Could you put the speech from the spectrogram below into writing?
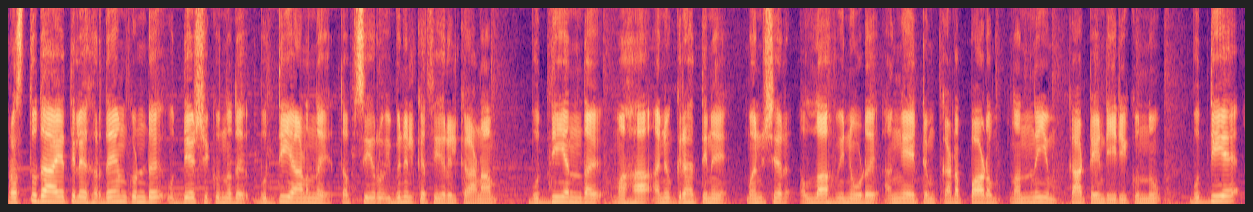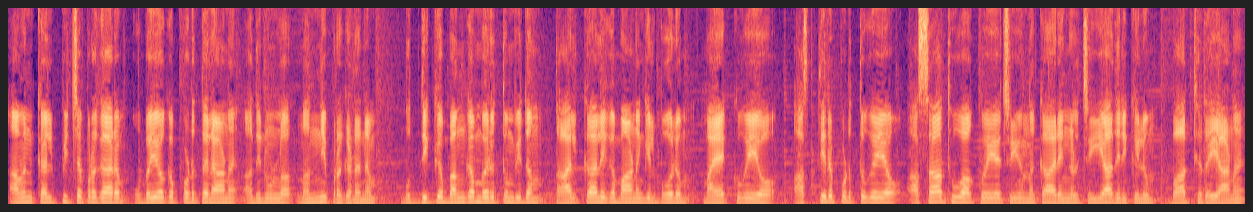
പ്രസ്തുതായത്തിലെ ഹൃദയം കൊണ്ട് ഉദ്ദേശിക്കുന്നത് ബുദ്ധിയാണെന്ന് തഫ്സീറു ഇബിനുൽ കസീറിൽ കാണാം. ബുദ്ധിയെന്ന മഹാ അനുഗ്രഹത്തിന് മനുഷ്യർ അള്ളാഹുവിനോട് അങ്ങേയറ്റം കടപ്പാടും നന്ദിയും കാട്ടേണ്ടിയിരിക്കുന്നു. ബുദ്ധിയെ അവൻ കൽപ്പിച്ച പ്രകാരം ഉപയോഗപ്പെടുത്തലാണ് അതിനുള്ള നന്ദി പ്രകടനം. ബുദ്ധിക്ക് ഭംഗം വരുത്തും വിധം താൽക്കാലികമാണെങ്കിൽ പോലും മയക്കുകയോ അസ്ഥിരപ്പെടുത്തുകയോ അസാധുവാക്കുകയോ ചെയ്യുന്ന കാര്യങ്ങൾ ചെയ്യാതിരിക്കലും ബാധ്യതയാണ്.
